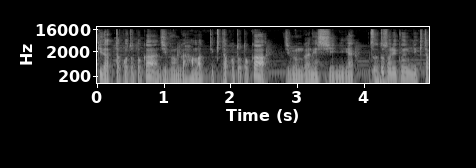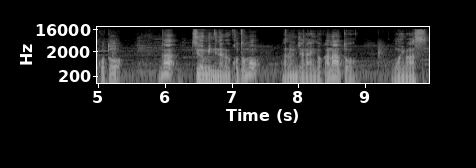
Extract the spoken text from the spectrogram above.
きだったこととか、自分がハマってきたこととか、自分が熱心にずっと取り組んできたことが強みになることもあるんじゃないのかなと思います。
